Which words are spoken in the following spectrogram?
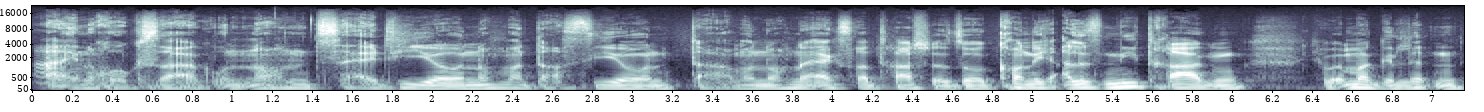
einen Rucksack und noch ein Zelt hier und noch mal das hier und da und noch eine extra Tasche. So konnte ich alles nie tragen. Ich habe immer gelitten.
